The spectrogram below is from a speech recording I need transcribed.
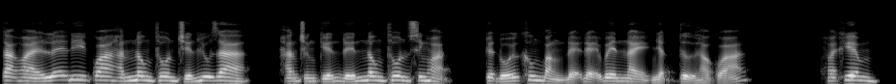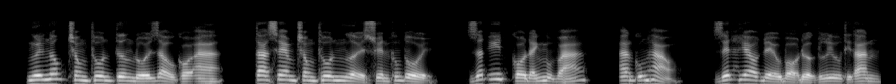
Tạ hoài lễ đi qua hắn nông thôn chiến hữu ra, hắn chứng kiến đến nông thôn sinh hoạt, tuyệt đối không bằng đệ đệ bên này nhật tử hào quá. Hoài khiêm, ngươi ngốc trong thôn tương đối giàu có a, ta xem trong thôn người xuyên không tồi, rất ít có đánh một vá, ăn cũng hảo, giết heo đều bỏ được lưu thịt ăn.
